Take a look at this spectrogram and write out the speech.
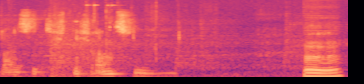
Lange sie dich nicht anzünden? Mhm.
